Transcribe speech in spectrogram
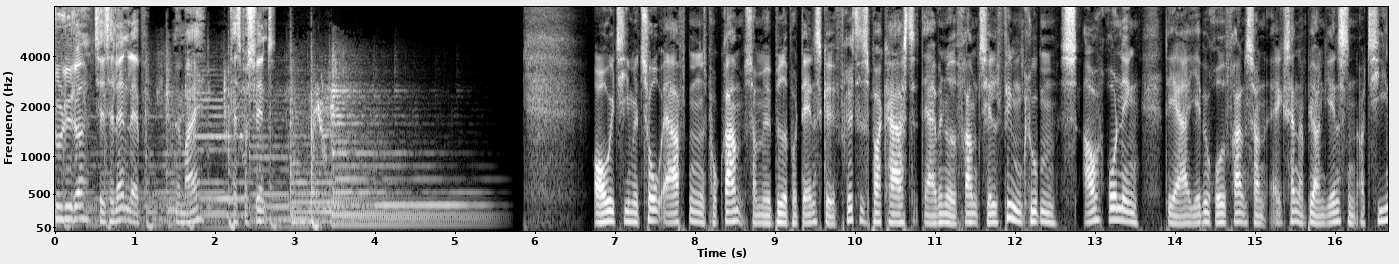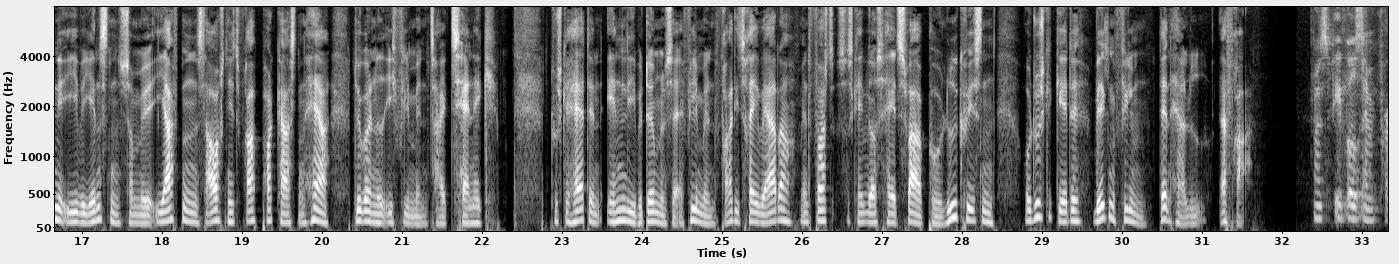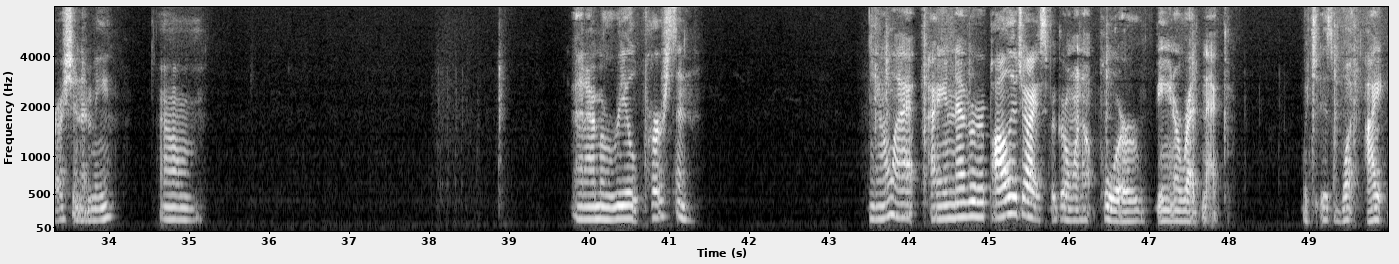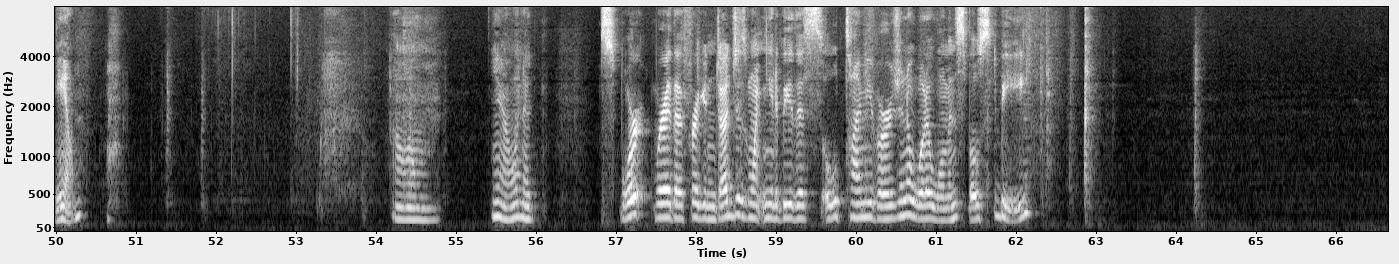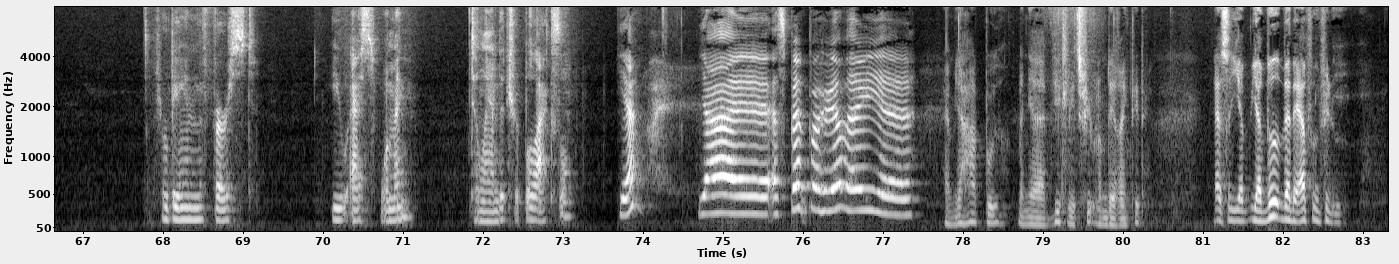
Du lytter til Talentlab med mig, Kasper Svendt. Og i time 2 af aftenens program, som øh, byder på Danske Fritidspodcast, der er vi nået frem til Filmklubbens afrunding. Det er Jeppe Rød Fransson, Alexander Bjørn Jensen og Tine Eve Jensen, som øh, i aftenens afsnit fra podcasten her dykker ned i filmen Titanic. Du skal have den endelige bedømmelse af filmen fra de tre værter, men først så skal vi også have et svar på lydquizzen, hvor du skal gætte, hvilken film den her lyd er fra. Most people's impression of me? Um, that I'm a real person. You know, I, I never apologize for growing up poor or being a redneck, which is what I am. Um, you know, in a sport where the friggin' judges want you to be this old timey version of what a woman's supposed to be. For being the first U.S. woman to land a triple axel. Yeah Ja, jeg øh, er spændt på at høre, hvad I... Øh... Jamen, jeg har et bud, men jeg er virkelig i tvivl, om det er rigtigt. Altså, jeg, jeg ved, hvad det er for en film.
